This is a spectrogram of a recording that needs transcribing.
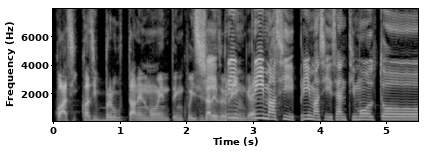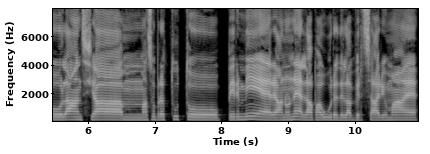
quasi, quasi, brutta nel momento in cui si sì, sale sul prim- ring. Prima sì, prima sì, senti molto l'ansia, ma soprattutto per me era, non è la paura dell'avversario, ma è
